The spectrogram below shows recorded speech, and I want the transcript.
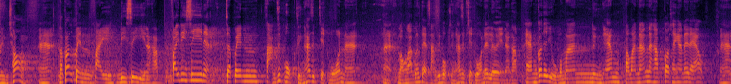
1 ช่องนะฮะ แล้วก็เป็นไฟ DC นะครับ ไฟ DC เนี่ยจะเป็น 36ถึง57 โวลต์นะฮะอ่ารองรับตั้งแต่ 36 ถึง 57 โวลต์ได้เลยนะครับ แอมป์ก็จะอยู่ประมาณ 1 แอมป์ประมาณนั้นนะครับ ก็ใช้งานได้แล้ว นะฮะ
